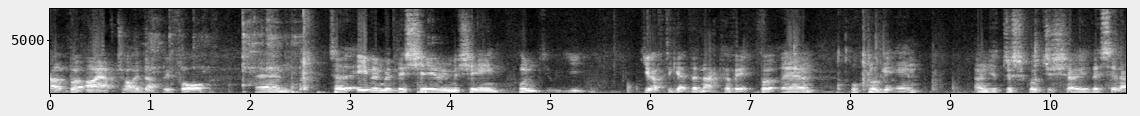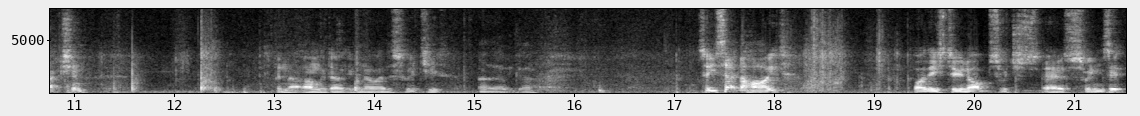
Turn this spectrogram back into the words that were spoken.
uh, but I have tried that before. Um, so even with this shearing machine, you, you have to get the knack of it. But um, we'll plug it in, and you just we'll just show you this in action. It's been that long, I don't even know where the switch is. Oh, there we go. So you set the height by these two knobs, which uh, swings it.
